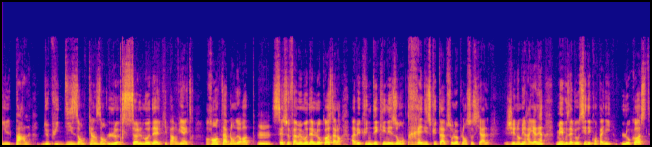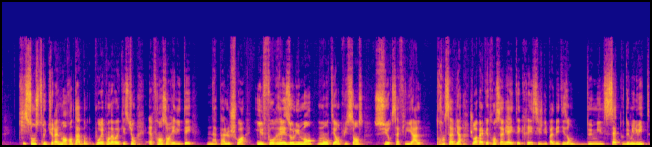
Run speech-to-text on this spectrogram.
il parle depuis 10 ans, 15 ans, le seul modèle qui parvient à être rentable en Europe, hmm. c'est ce fameux modèle low cost. Alors, avec une déclinaison très discutable sur le plan social, j'ai nommé Ryanair, mais vous avez aussi des compagnies low cost qui sont structurellement rentables. Donc, pour répondre à votre question, Air France, en réalité, n'a pas le choix. Il faut résolument monter en puissance sur sa filiale Transavia. Je vous rappelle que Transavia a été créé, si je ne dis pas de bêtises, en 2007 ou 2008.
